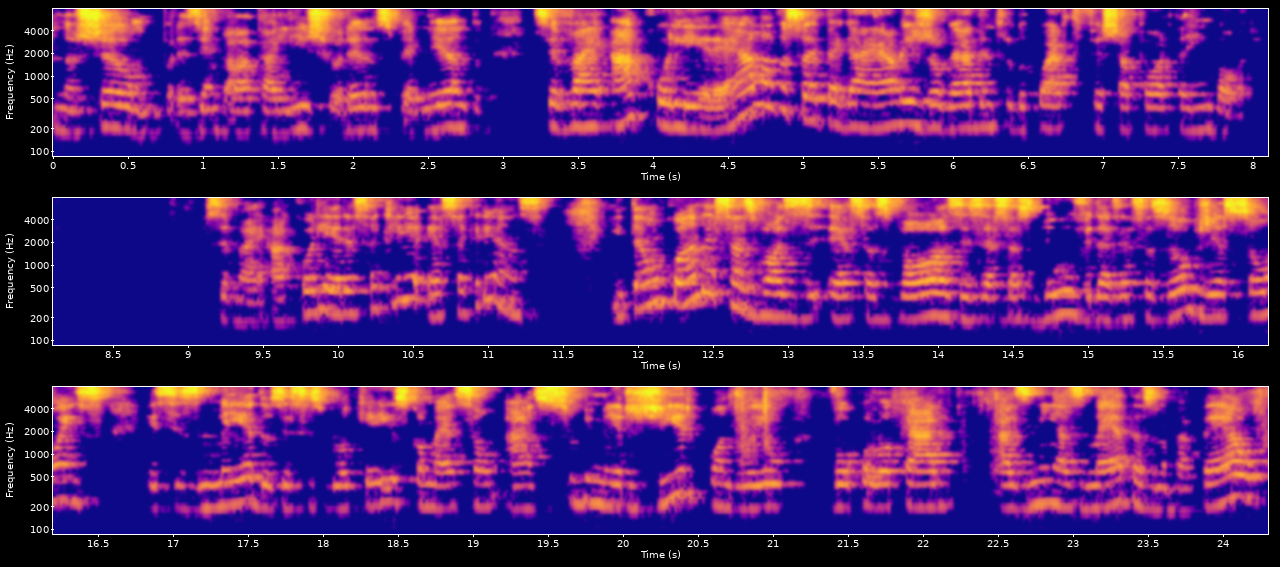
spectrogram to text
no chão, por exemplo, ela está ali chorando, esperneando, você vai acolher ela você vai pegar ela e jogar dentro do quarto, fechar a porta e ir embora? Você vai acolher essa, essa criança. Então, quando essas vozes, essas vozes, essas dúvidas, essas objeções, esses medos, esses bloqueios começam a submergir quando eu vou colocar as minhas metas no papel,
